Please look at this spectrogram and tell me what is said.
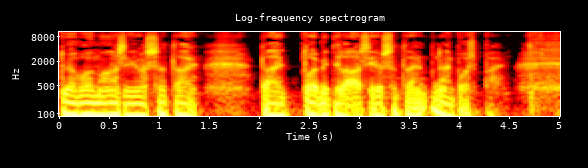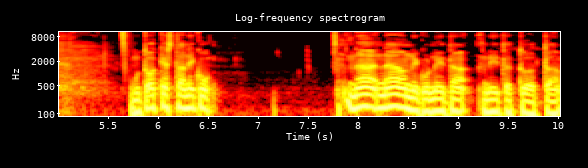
työvoima-asioissa tai, tai toimitila-asioissa tai näin poispäin. Mutta oikeastaan niin kuin, nämä, nämä on niin kuin niitä, niitä tuota,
